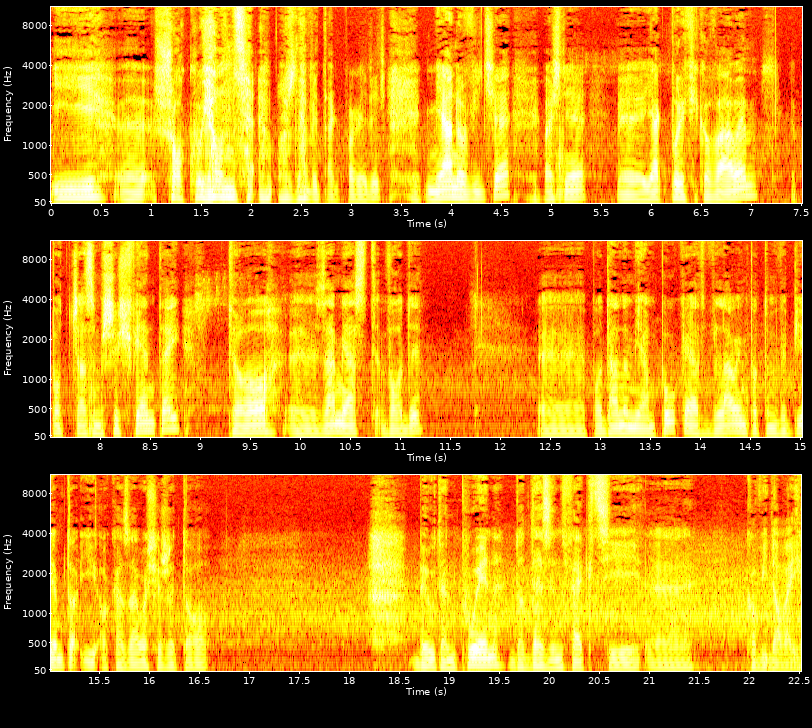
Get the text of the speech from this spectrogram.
i e, szokujące, można by tak powiedzieć. Mianowicie, właśnie e, jak puryfikowałem podczas mszy świętej, to e, zamiast wody podano mi ampułkę, ja wlałem, potem wypiłem to i okazało się, że to był ten płyn do dezynfekcji covidowej.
